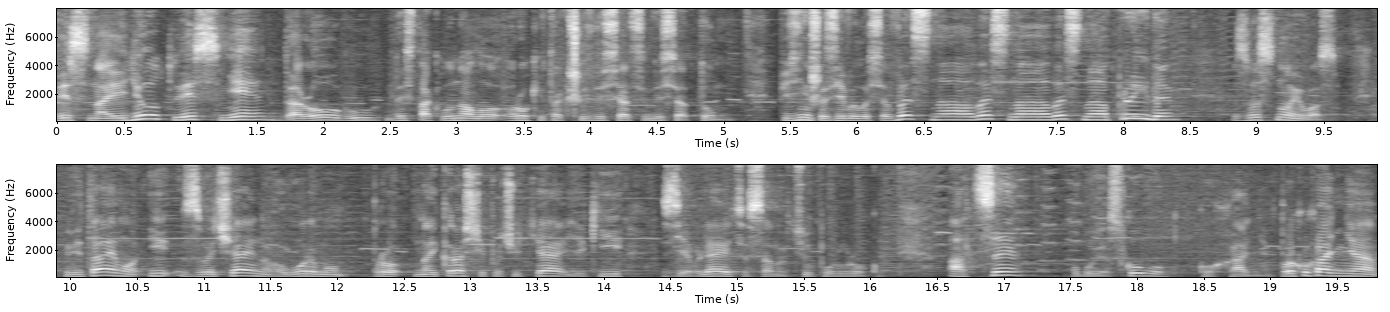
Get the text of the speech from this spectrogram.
Весна йде, весне дорогу. Десь так лунало років так 60-70 тому. Пізніше з'явилося весна, весна, весна прийде. З весною вас вітаємо і, звичайно, говоримо про найкращі почуття, які з'являються саме в цю пору року. А це обов'язково кохання. Про кохання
